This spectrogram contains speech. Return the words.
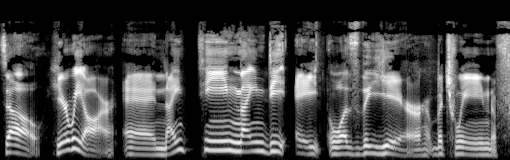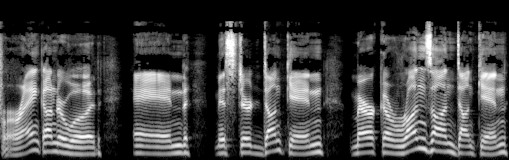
So here we are, and 1998 was the year between Frank Underwood and Mr. Duncan. America runs on Duncan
